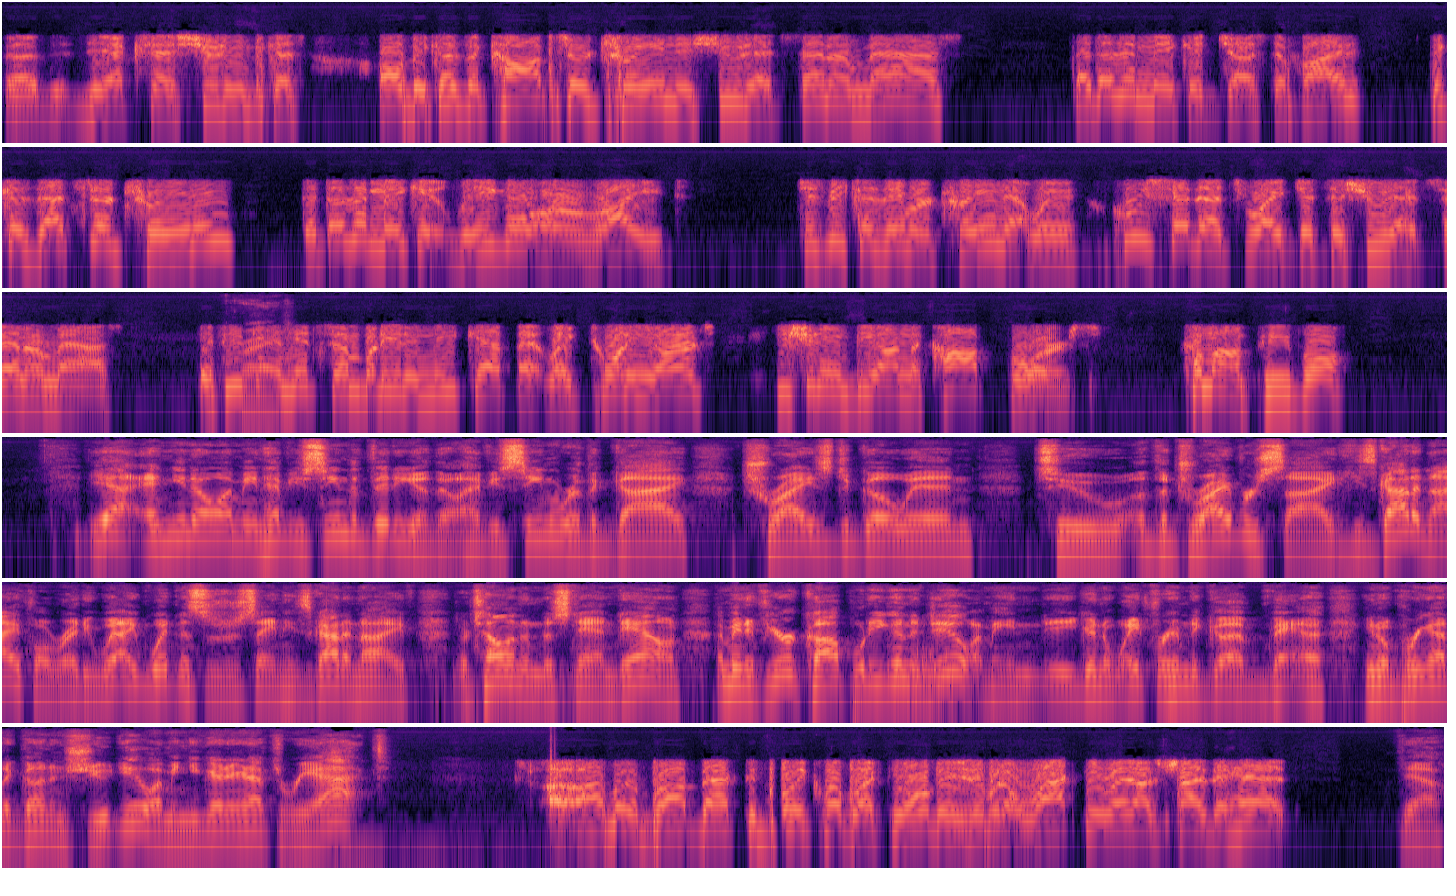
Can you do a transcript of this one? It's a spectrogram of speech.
uh, the excess shooting because oh because the cops are trained to shoot at center mass that doesn't make it justified because that's their training. That doesn't make it legal or right. Just because they were trained that way who said that's right just to shoot at center mass? If you right. can hit somebody in the kneecap at like 20 yards you shouldn't even be on the cop force. Come on people yeah, and you know, I mean, have you seen the video though? Have you seen where the guy tries to go in to the driver's side? He's got a knife already. Witnesses are saying he's got a knife. They're telling him to stand down. I mean, if you're a cop, what are you going to do? I mean, you're going to wait for him to go, you know, bring out a gun and shoot you? I mean, you're going to have to react. Uh, I would have brought back the bully club like the old days. They would have whacked me right outside the head. Yeah.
